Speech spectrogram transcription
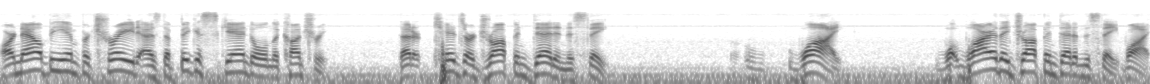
are now being portrayed as the biggest scandal in the country. That our kids are dropping dead in the state. Why? Why are they dropping dead in the state? Why?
